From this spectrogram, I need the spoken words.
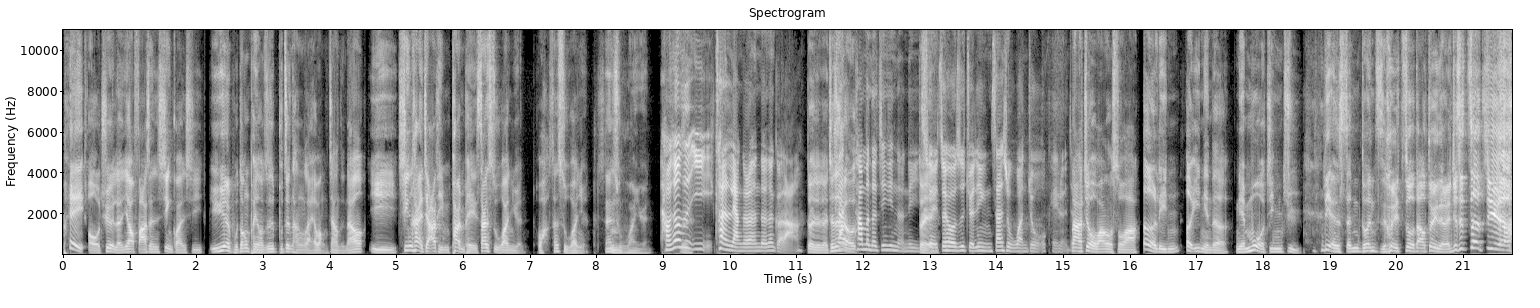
配偶却仍要发生性关系、逾越普通朋友就是不正常来往这样子，然后以侵害家庭判赔三十五万元。哇，三十五万元，三十五万元，好像是一看两个人的那个啦。对对对，就是看他们的经济能力，所以最后是决定三十五万就 OK 了。那就有网友说啊，二零二一年的年末金句“练深蹲只会做到对的人”就是这句了。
